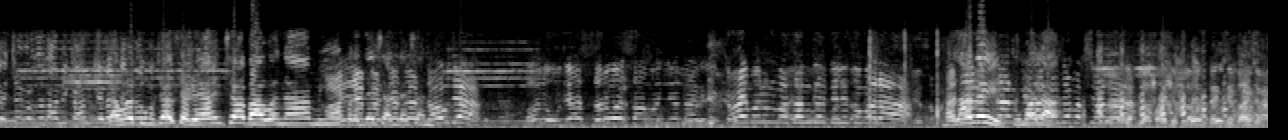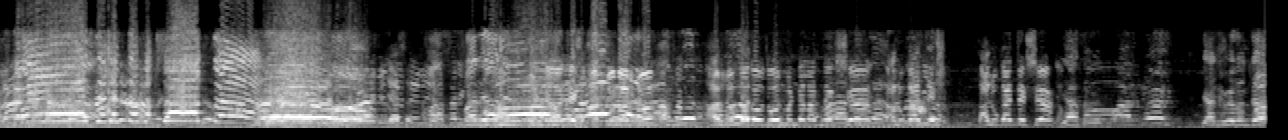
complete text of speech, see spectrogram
याच्या विरोधात आम्ही काम केलं त्यामुळे तुमच्या सगळ्यांच्या भावना मी प्रदेश अध्यक्षांना जाऊ द्या. पण उद्या सर्वसामान्य नागरिक काय म्हणून मतदान करतील तुम्हाला? मला नाही, तुम्हाला. मंडलाध्यक्ष अर्जुन अर्जुन. अर्जुन जाधव दोन मंडलाध्यक्ष तालुकाध्यक्ष तालुकाध्यक्ष. या निवेदन द्या.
